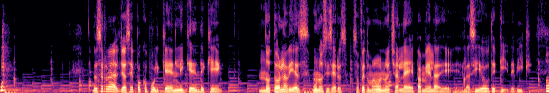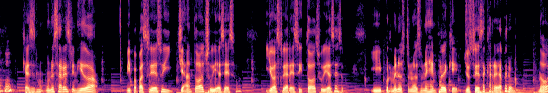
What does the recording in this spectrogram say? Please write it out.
No es real, yo hace poco publiqué en LinkedIn de que no todo en la vida es unos y ceros. Eso fue tomado una charla de Pamela, de la CEO de, de Vic, que a veces uno está restringido a mi papá estudia eso y ya, toda su vida es eso y yo voy a estudiar eso y toda su vida es eso. Y por lo menos tú no es un ejemplo de que yo estudié esa carrera, pero no,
